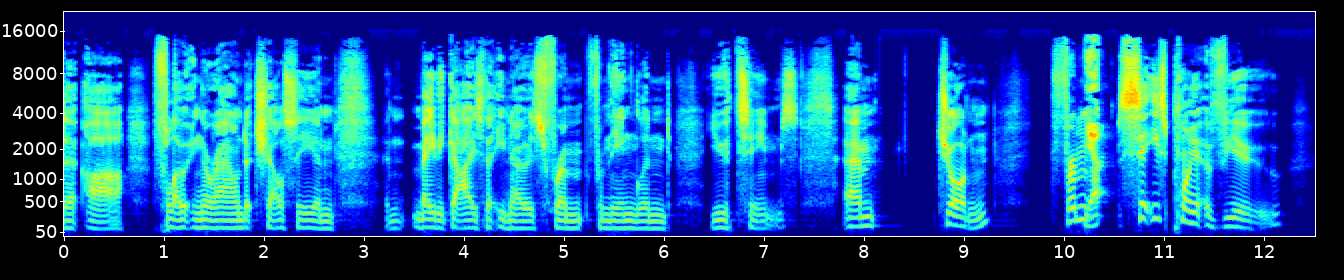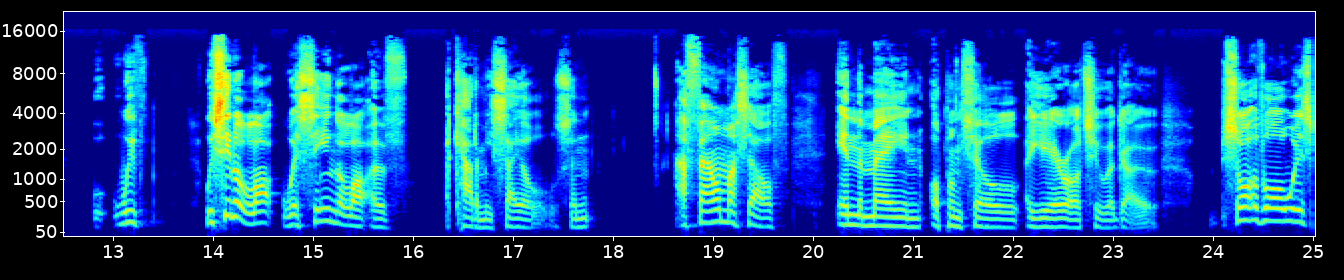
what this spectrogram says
that are floating around at Chelsea, and and maybe guys that he knows from from the England youth teams. Um, Jordan, from yep. City's point of view, we've we've seen a lot. We're seeing a lot of academy sales, and I found myself in the main up until a year or two ago, sort of always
